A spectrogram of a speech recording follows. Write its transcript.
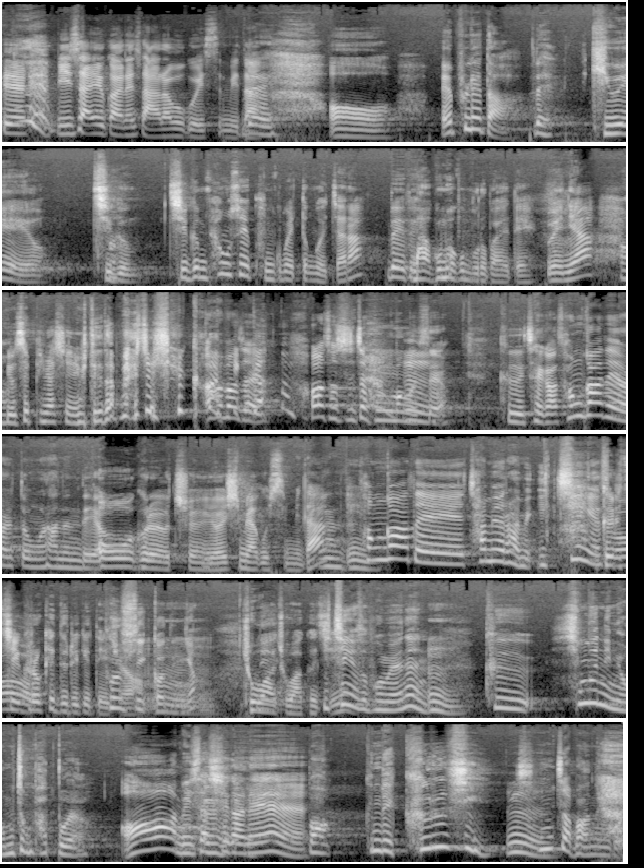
그 미사에 관해서 알아보고 있습니다. 네. 어 애플레다. 네. 기회예요 지금 지금 평소에 궁금했던 거 있잖아 네네. 마구마구 물어봐야 돼 왜냐 요세피나 선생님이 대답해 주실 아 거니까 맞아요. 아 저 진짜 궁금한 거 있어요. 그 제가 성가대 활동을 하는데요. 오 그래요 저 열심히 하고 있습니다 음, 음. 성가대 참여를 하면 2층에서 그렇지 그렇게 드리게 되죠 볼 수 있거든요. 음. 좋아 좋아 그지 2층에서 보면은 음. 그 신부님이 엄청 바빠요. 아 미사 네, 시간에 네. 막 근데 그릇이 음. 진짜 많은 거예요.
